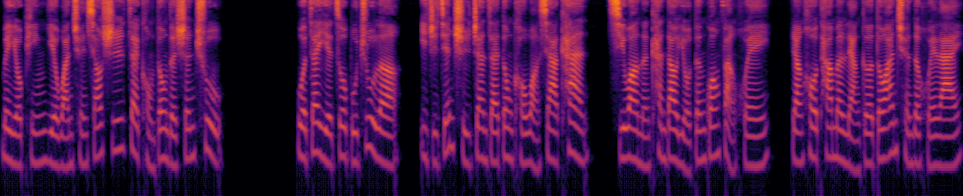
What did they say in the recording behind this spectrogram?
闷油瓶也完全消失在孔洞的深处。我再也坐不住了，一直坚持站在洞口往下看，希望能看到有灯光返回，然后他们两个都安全的回来。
